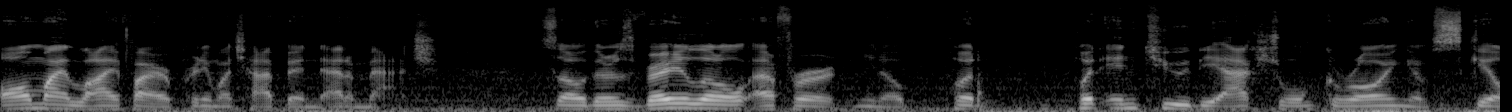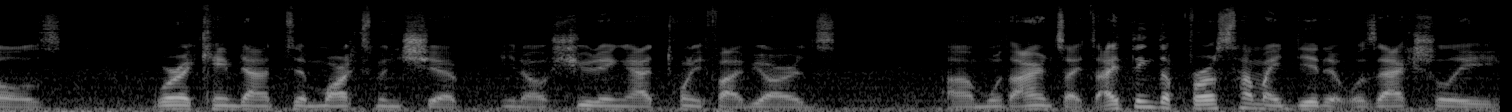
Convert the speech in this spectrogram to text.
all my live fire pretty much happened at a match. So there's very little effort, you know, put put into the actual growing of skills, where it came down to marksmanship, you know, shooting at 25 yards um, with iron sights. I think the first time I did it was actually,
